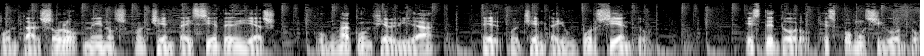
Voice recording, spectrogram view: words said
con tan solo menos 87 días con una confiabilidad del 81%. Este toro es como cigoto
